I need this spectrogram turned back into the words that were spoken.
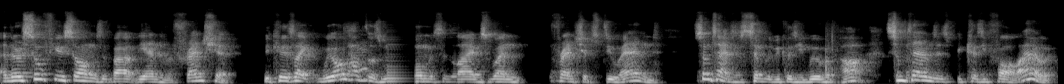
And there are so few songs about the end of a friendship because, like, we all have those moments in lives when friendships do end. Sometimes it's simply because you move apart. Sometimes it's because you fall out.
